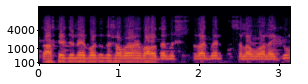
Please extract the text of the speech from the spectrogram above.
তো আজকের জন্য এই পর্যন্ত সবাই অনেক ভালো থাকবেন, সুস্থ থাকবেন। আসসালামু আলাইকুম।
